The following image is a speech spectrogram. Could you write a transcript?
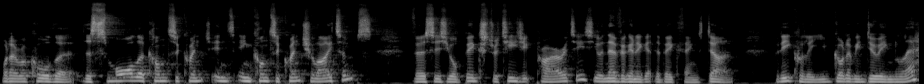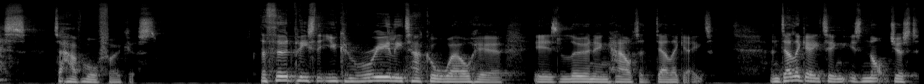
what I would call the, the smaller consequent, inconsequential items versus your big strategic priorities, you're never going to get the big things done. But equally, you've got to be doing less to have more focus. The third piece that you can really tackle well here is learning how to delegate. And delegating is not just,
